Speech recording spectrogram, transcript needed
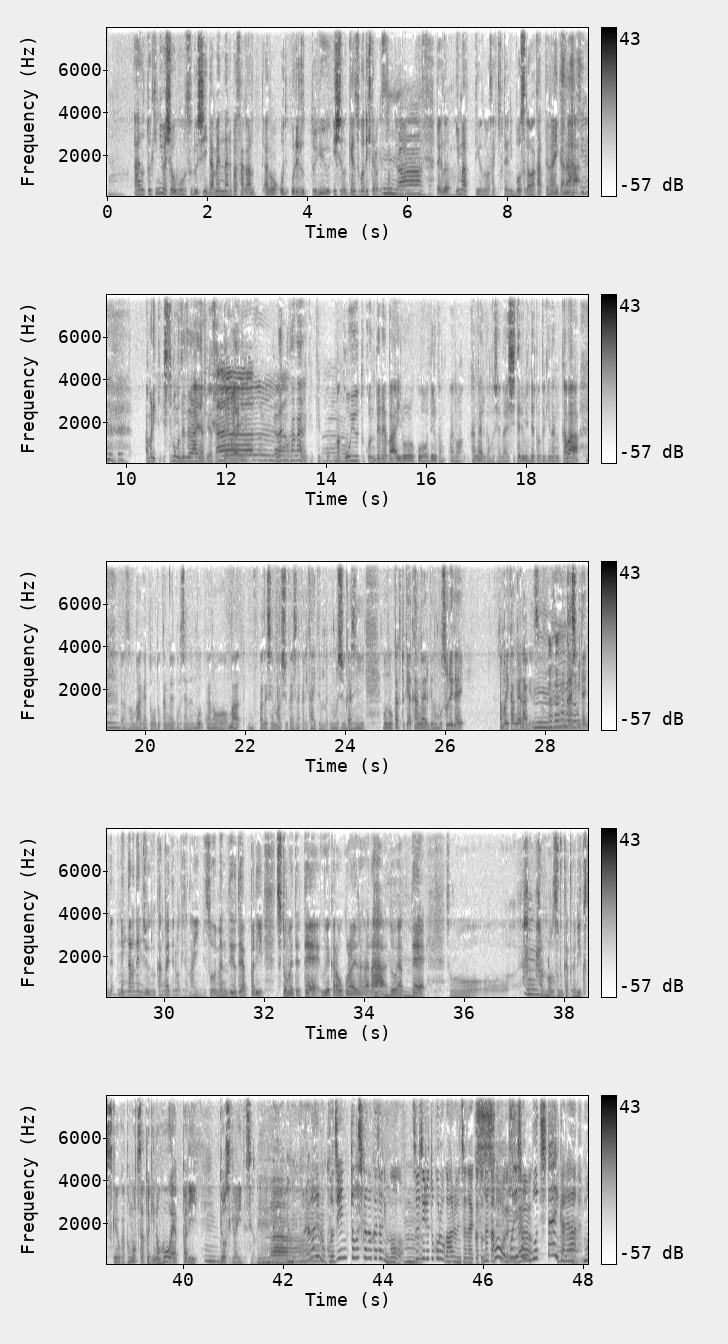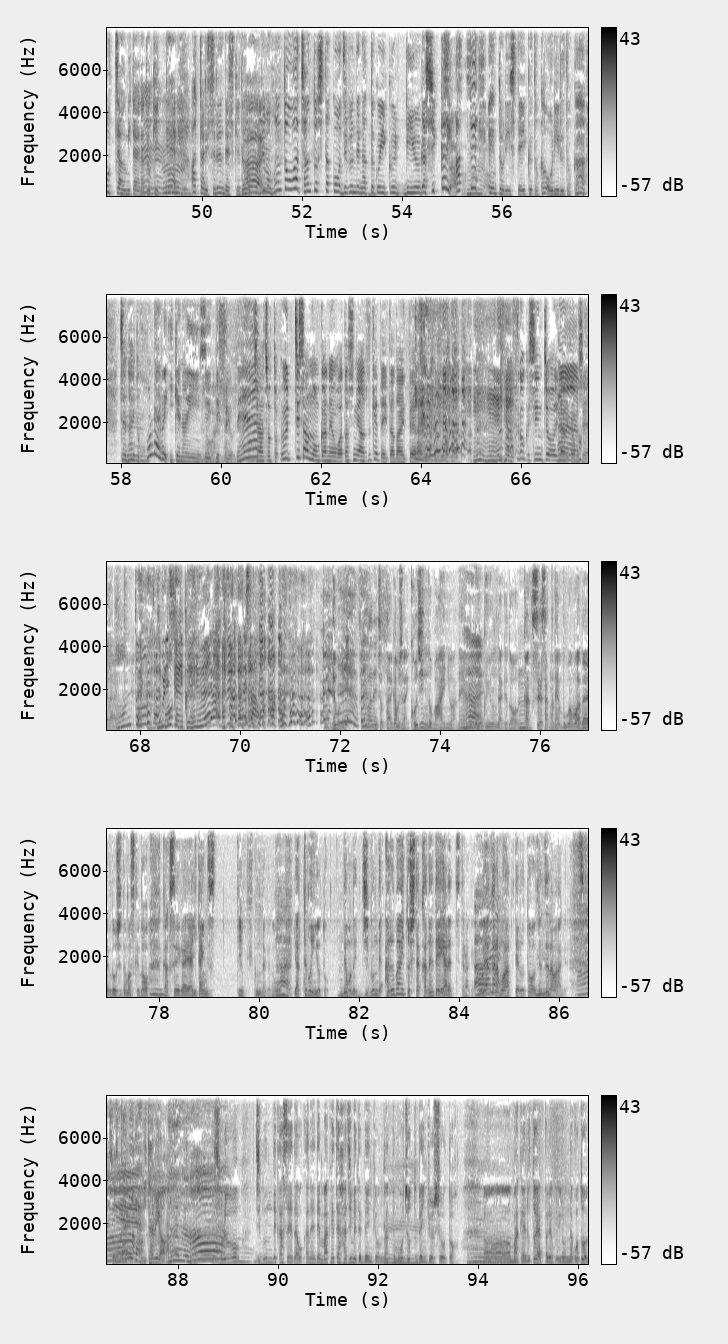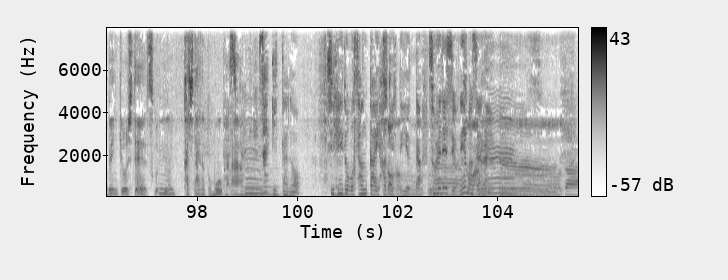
ある時には勝負をするし、ダメになれば下がる、あの、降り降りるという一種の原則ができてるわけです、だけど、今っていうのはさっき言ったようにボスが分かってないから、あんまり質問が全然ないわけですよ。当たり前だけど。何も考えない結構。まあこういうところに出ればいろいろこう出るかも、あの、考えるかもしれないし、テレビに出た時なんかは、そのマーケットのことを考えるかもしれない。もうあの、まあ、私はまあ週刊誌の中に書いてるんだけども、週刊誌にものを書くときは考えるけども、それ以外、あんまり考えないわけですよ。昔みたいにね年がら年中考えてるわけじゃないんで、そういう面で言うとやっぱり勤めてて上から怒られながらどうやって、その、は反論するかとか理屈つけようかと思ってた時の方がやっぱり業績はいいですよね。でもこれはでも個人投資家の方にも通じるところがあるんじゃないかと、なんかポジション持ちたいから持っちゃうみたいな時ってあったりするんですけど、はい。でも本当はちゃんとしたこう自分で納得いく理由がしっかりあってエントリーしていくとか降りるとかじゃないと本来はいけないんですよね。じゃあちょっと、ウッチさんのお金を私に預けていただいて、そしたらすごく慎重になるかもしれない。本当？儲けてくれる？いや、すいませんでした。でもね、それはね、ちょっとあれかもしれない。個人の場合にはね、はい僕よく言うんだけど、学生さんがね、僕はまあ大学で教えてますけど、学生がやりたいんですってよく聞くんだけど、はい。やってもいいよと。でもね、自分でアルバイトした金でやれって言ってるわけ。親からもらってると全然ダメなわけ。そうすると痛みがわかんない。でそれを自分で稼いだお金で負けて初めて勉強になって、もうちょっと勉強しようと。あー負けるとやっぱりいろんなことを勉強して、すごい勝ちたいなと思うから。さっき言ったあの紙幣道を3回はけって言った。そうそう。それですよねまさに。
